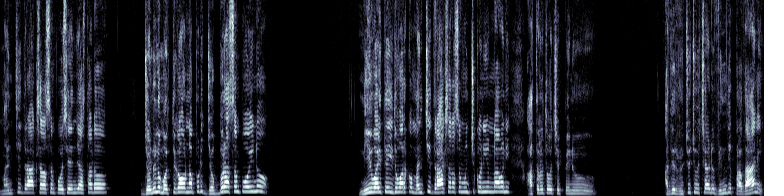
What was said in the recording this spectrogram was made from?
మంచి ద్రాక్షరసం పోసి ఏం చేస్తాడు? జనులు మత్తుగా ఉన్నప్పుడు జబ్బు రసం పోయిను. నీవైతే ఇదివరకు మంచి ద్రాక్షరసం ఉంచుకొని ఉన్నావని అతనితో చెప్పాను. అది రుచి చూచాడు వింది ప్రధాని.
